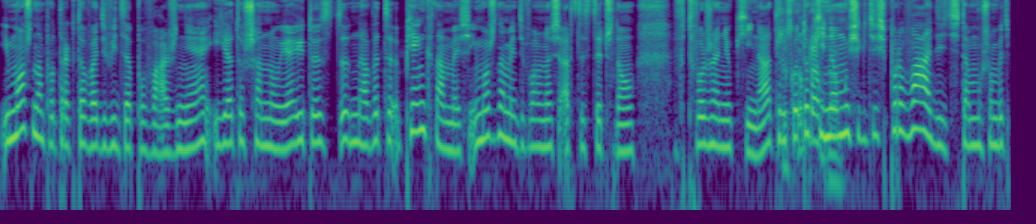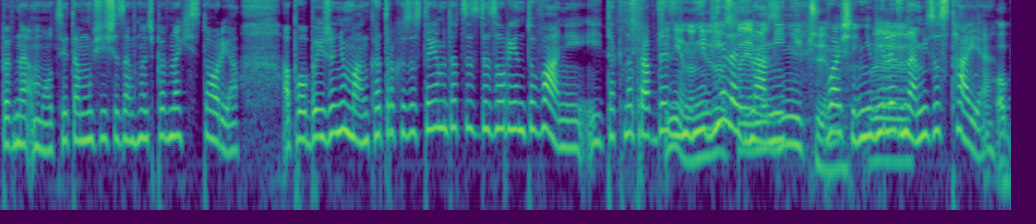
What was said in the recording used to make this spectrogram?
i można potraktować widza poważnie i ja to szanuję i to jest nawet piękna myśl i można mieć wolność artystyczną w tworzeniu kina, tylko Wszystko to kino prawda. musi gdzieś prowadzić, tam muszą być pewne emocje, tam musi się zamknąć pewna historia, a po obejrzeniu Manka trochę zostajemy tacy zdezorientowani i tak naprawdę nie, no nie niewiele z zostajemy nami, z niczym. właśnie, niewiele z Y, nami zostaje. Ob-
